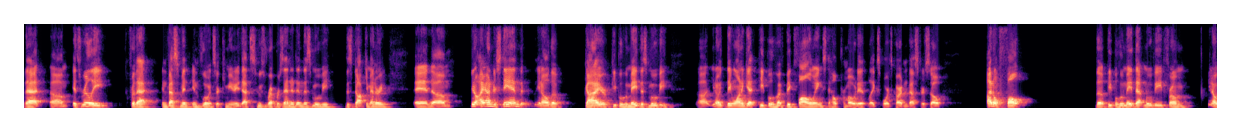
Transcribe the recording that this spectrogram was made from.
that um, it's really for that investment influencer community. That's who's represented in this movie, this documentary, and um, you know I understand that you know the guy or people who made this movie, uh, you know, they want to get people who have big followings to help promote it, like Sports Card Investor. So I don't fault the people who made that movie from, you know,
